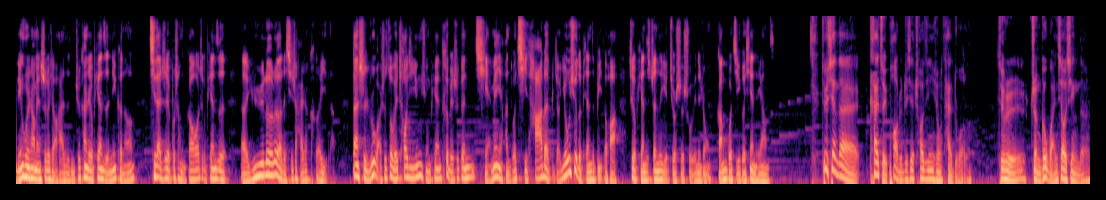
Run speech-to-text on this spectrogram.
灵魂上面是个小孩子，你去看这个片子，你可能期待值也不是很高。这个片子。呃，娱娱乐乐的其实还是可以的，但是如果是作为超级英雄片，特别是跟前面很多其他的比较优秀的片子比的话，这个片子真的也就是属于那种刚过及格线的样子。就现在开嘴炮的这些超级英雄太多了，就是整个玩笑性的，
